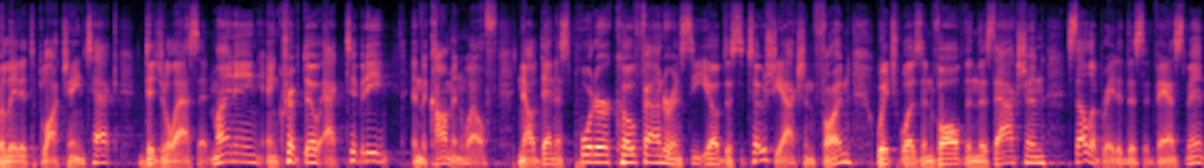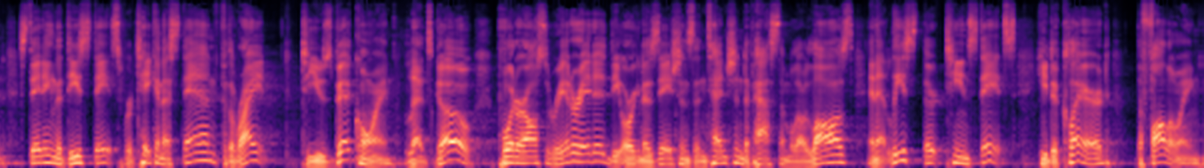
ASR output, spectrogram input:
related to blockchain tech, digital asset mining, and crypto activity in the Commonwealth. Now, Dennis Porter, co founder and CEO of the Satoshi Action Fund, which was involved in this action, celebrated this advancement, stating that these states were taking a stand for the right to use Bitcoin. Let's go. Porter also reiterated the organization's intention to pass similar laws in at least 13 states. He declared the following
